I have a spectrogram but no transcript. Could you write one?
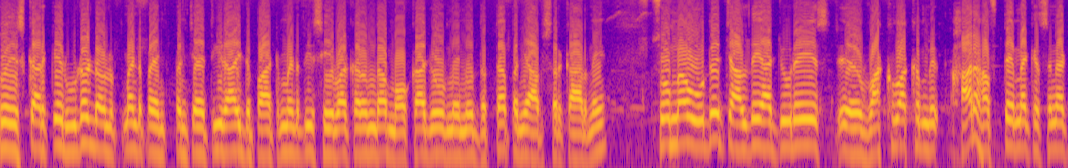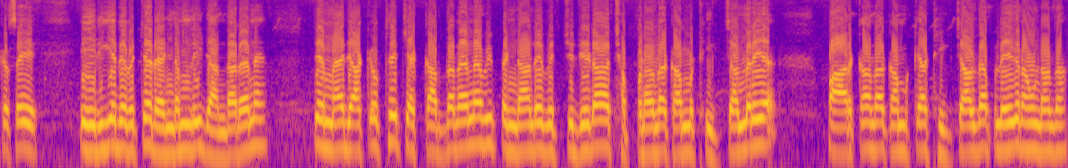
ਸੋ ਇਸ ਕਰਕੇ ਰੂਰਲ ਡਿਵੈਲਪਮੈਂਟ ਪੰ- ਪੰਚਾਇਤੀ ਰਾਜ ਡਿਪਾਰਟਮੈਂਟ ਦੀ ਸੇਵਾ ਕਰਨ ਦਾ ਮੌਕਾ ਜੋ ਮੈਨੂੰ ਦਿੱਤਾ ਪੰਜਾਬ ਸਰਕਾਰ ਨੇ। ਸੋ ਮੈਂ ਉਹਦੇ ਚੱਲਦੇ ਅੱਜ ਉਰੇ ਵੱਖ-ਵੱਖ ਹਰ ਹਫ਼ਤੇ ਮੈਂ ਕਿਸੇ ਨਾ ਕਿਸੇ ਏਰੀਆ ਦੇ ਵਿੱਚ ਰੈਂਡਮਲੀ ਜਾਂਦਾ ਰਹਿਣਾ ਤੇ ਮੈਂ ਜਾ ਕੇ ਉੱਥੇ ਚੈੱਕ ਕਰਦਾ ਰਹਿਣਾ ਵੀ ਪਿੰਡਾਂ ਦੇ ਵਿੱਚ ਜਿਹੜਾ ਛੱਪੜਾਂ ਦਾ ਕੰਮ ਠੀਕ ਚੱਲ ਰਿਹਾ, ਪਾਰਕਾਂ ਦਾ ਕੰਮ ਕਿਆ ਠੀਕ ਚੱਲਦਾ, ਪਲੇਗਰਾਉਂਡਾਂ ਦਾ।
